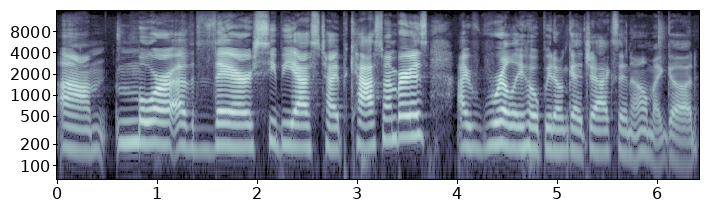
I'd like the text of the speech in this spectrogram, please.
um, more of their CBS type cast members. I really hope we don't get Jackson. Oh my god.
